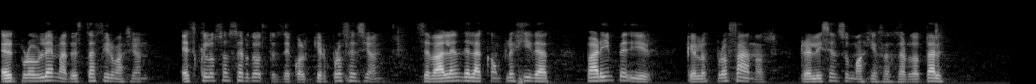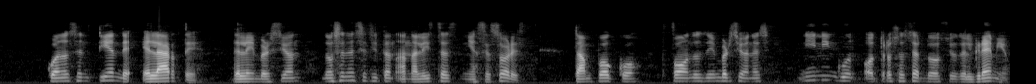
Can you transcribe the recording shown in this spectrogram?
El problema de esta afirmación es que los sacerdotes de cualquier profesión se valen de la complejidad para impedir que los profanos realicen su magia sacerdotal. Cuando se entiende el arte de la inversión no se necesitan analistas ni asesores, tampoco fondos de inversiones ni ningún otro sacerdocio del gremio.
